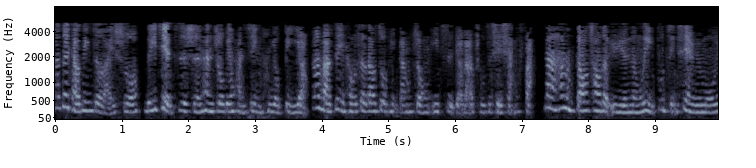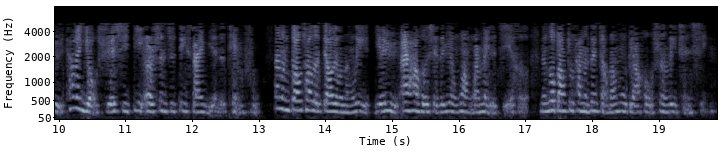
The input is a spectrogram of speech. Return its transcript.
那对调停者来说，理解自身和周边环境很有必要，他们把自己投射到作品当中，以此表达出这些想法。那他们高超的语言能力不仅限于母语，他们有学习第二甚至第三语言的天赋。他们高超的交流能力也与爱好和谐的愿望完美的结合，能够帮助他们在找到目标后顺利前行。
